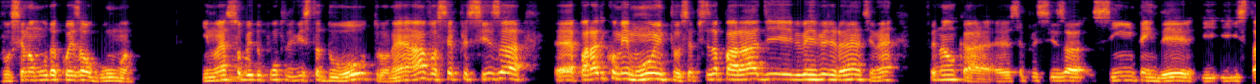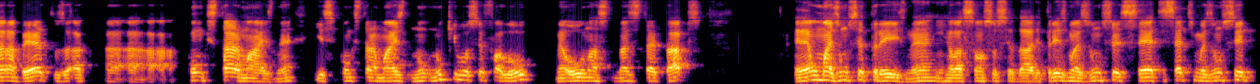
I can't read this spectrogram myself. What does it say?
você não muda coisa alguma. E não é sobre do ponto de vista do outro, né? Ah, você precisa é, parar de comer muito, você precisa parar de beber refrigerante, né? Falei, não, cara, é, você precisa sim entender e, e estar abertos a, a, a, conquistar mais, né? E esse conquistar mais no, no que você falou, né, ou nas, nas startups, é um mais um ser três, né? Em relação à sociedade, três mais um ser sete, sete mais um ser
